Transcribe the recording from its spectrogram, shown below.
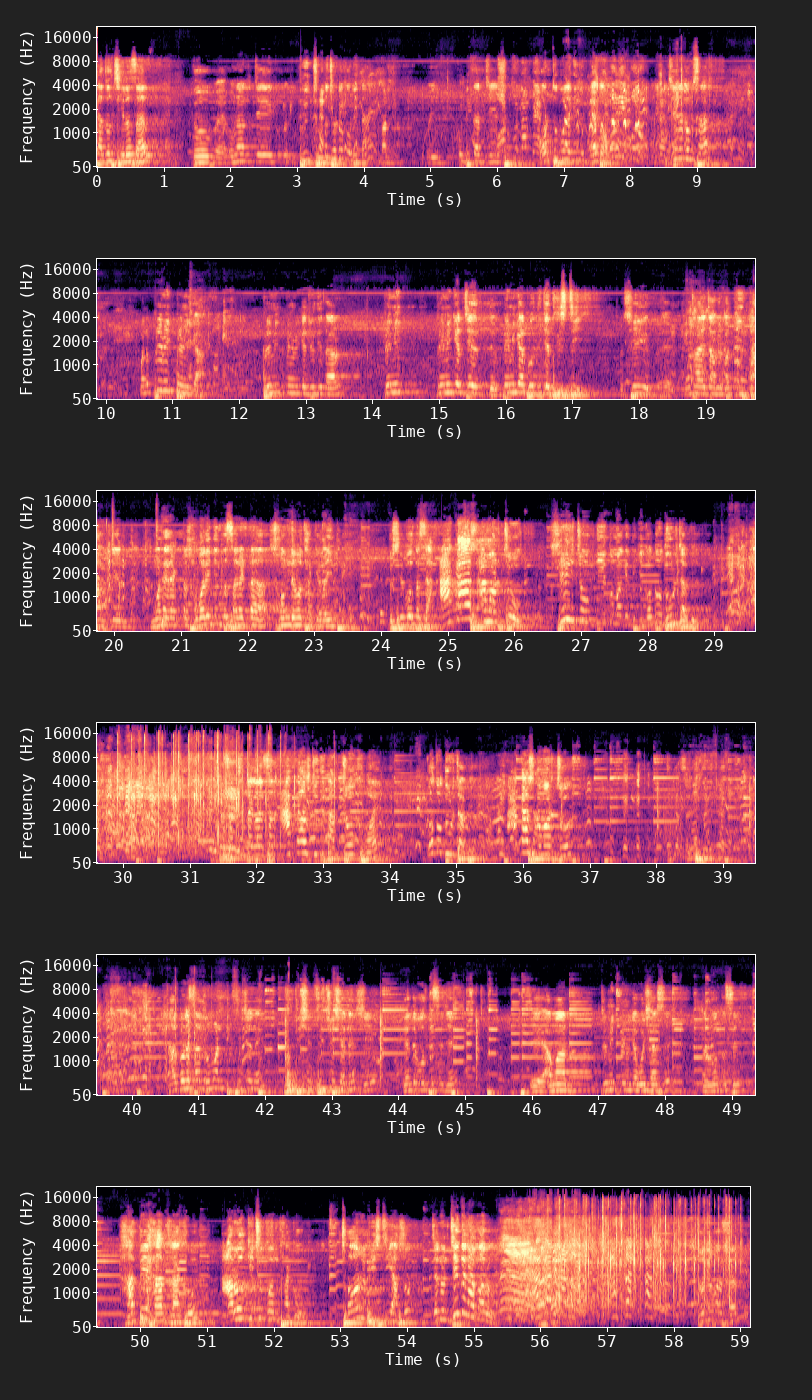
কাজল ছিল, স্যার। তো ওনার যে দুই ছোট ছোট কবিতা ওই কবিতার যে অর্থগুলো কিন্তু ব্যাপক। যেরকম, স্যার মানে প্রেমিক, প্রেমিকা। প্রেমিক, প্রেমিকা যদি তার প্রেমিক, প্রেমিকের যে, প্রেমিকার প্রতি যে দৃষ্টি, সে কোথায় যাবে বা কি তার যে মনের একটা, সবারই কিন্তু, স্যার, একটা সন্দেহ থাকে বা ই থাকে। তো সে বলতেছে, আকাশ আমার চোখ, সেই চোখ দিয়ে তোমাকে দেখি, কত দূর যাবে? আকাশ যদি তার চোখ হয়, কত দূর যাবে? আকাশ আমার চোখ। তারপরে স্যার রোমান্টিক সিচুয়েশনে সিচুয়েশনে সে যেতে বলতেছে যে আমার প্রেমিক প্রেমিকা বসে আছে। আর বলতেছে, হাতে হাত রাখো, আরও কিছুক্ষণ থাকো। ঝড়, বৃষ্টি আসুক, যেন যেতে না পারো। Sabe?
